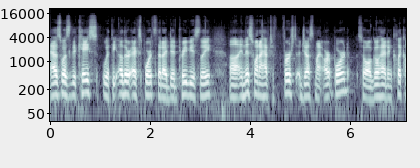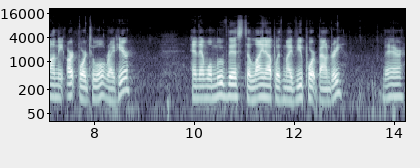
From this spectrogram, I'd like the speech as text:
As was the case with the other exports that I did previously, uh, in this one I have to first adjust my artboard. So I'll go ahead and click on the artboard tool right here. And then we'll move this to line up with my viewport boundary. There.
